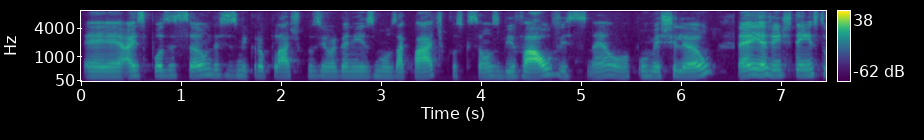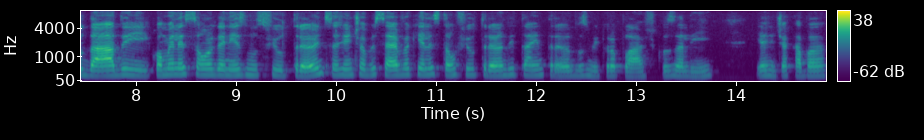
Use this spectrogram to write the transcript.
é, a exposição desses microplásticos em organismos aquáticos, que são os bivalves, né, o, o mexilhão, né, e a gente tem estudado, e como eles são organismos filtrantes, a gente observa que eles estão filtrando e está entrando os microplásticos ali e a gente acaba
